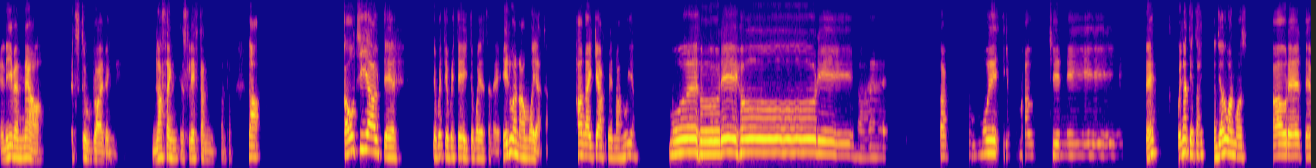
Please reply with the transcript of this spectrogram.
And even now, it's still driving me. Nothing is left undone. Now, kauti au te, te wete wete i te waiata nei. E rua nā waiata. Hanga i kia koe nā huia. Moe hore hore ai. Moe i mau tini. Eh? Koe nā tētahi. And the other one was, Aure te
